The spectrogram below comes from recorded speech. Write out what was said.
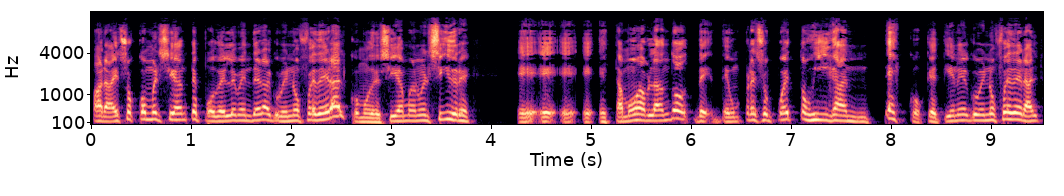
para esos comerciantes poderle vender al gobierno federal. Como decía Manuel Sidre, eh, eh, eh, estamos hablando de, un presupuesto gigantesco que tiene el gobierno federal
